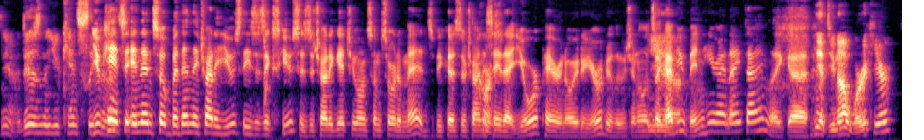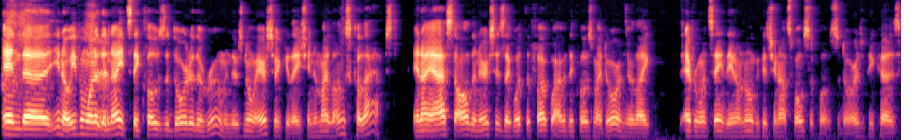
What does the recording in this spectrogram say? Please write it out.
Yeah, it isn't. You can't sleep. You can't and then so, but then they try to use these as excuses to try to get you on some sort of meds because they're trying to say that you're paranoid or you're delusional. It's like, have you been here at nighttime? Like, uh, Yeah, do you not work here? and uh, you know, even one of the nights they closed the door to the room and there's no air circulation and my lungs collapsed. And I asked all the nurses like, what the fuck? Why would they close my door? And they're like, everyone's saying they don't know because you're not supposed to close the doors because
